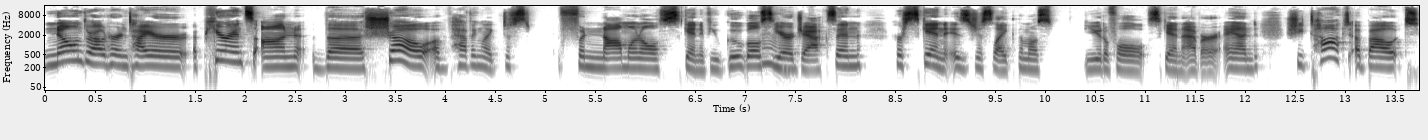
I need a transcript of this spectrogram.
known throughout her entire appearance on the show of having like just phenomenal skin. If you Google Hmm. Sierra Jackson, her skin is just like the most beautiful skin ever. And she talked about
